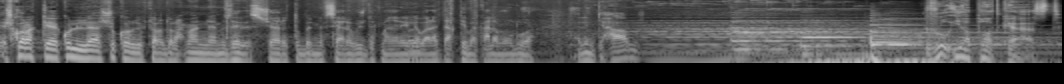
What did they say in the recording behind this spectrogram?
أشكرك كل الشكر دكتور عبد الرحمن مزهر استشاري الطب النفسي على وجودك معنا اليوم وعلى تعقيبك على موضوع الانتحار. رؤيا بودكاست.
